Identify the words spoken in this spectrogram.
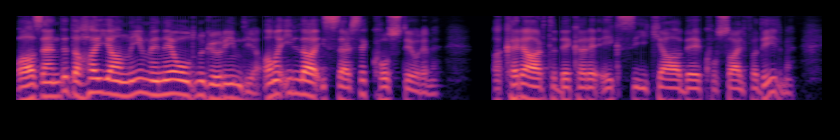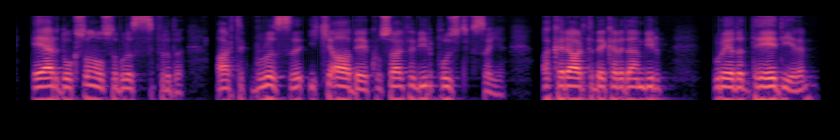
Bazen de daha iyi anlayayım ve ne olduğunu göreyim diye. Ama illa istersek cos teoremi. A kare artı b kare eksi 2ab cos alfa değil mi? Eğer 90 olsa burası sıfırdı. Artık burası 2ab cos alfa bir pozitif sayı. A kare artı b kareden bir Buraya da D diyelim.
